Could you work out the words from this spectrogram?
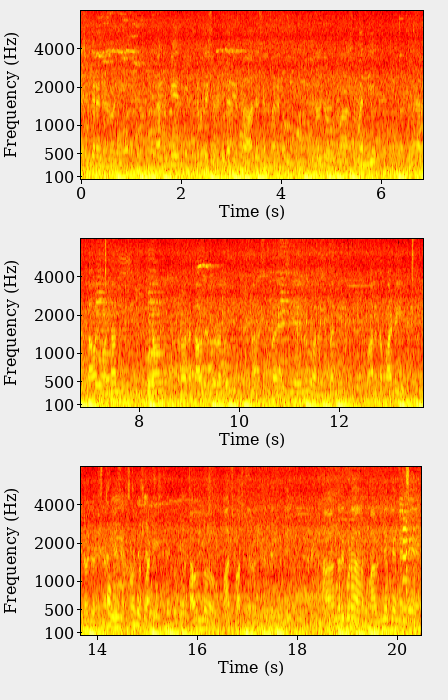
ఎస్పీ గారు అయినటువంటి డాక్టర్ కె. తిరుమలేశ్వర రెడ్డి గారి యొక్క ఆదేశాల మేరకు ఈరోజు మా సిబ్బంది కావలి వన్ తర్వాత కావలి రూరల్ సిఐలు వాళ్ళతో పాటు ఈరోజు పాటు టౌన్లో మార్చ్ ఫాస్ట్ నిర్వహించడం జరిగింది. ఆ, అందరికీ కూడా మా విజ్ఞప్తి ఏంటంటే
